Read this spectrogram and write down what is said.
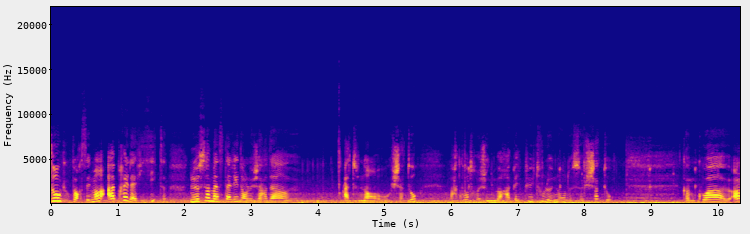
Donc, forcément, après la visite, nous nous sommes installés dans le jardin euh, attenant au château. Par contre, je ne me rappelle plus du tout le nom de ce château. Comme quoi, euh,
